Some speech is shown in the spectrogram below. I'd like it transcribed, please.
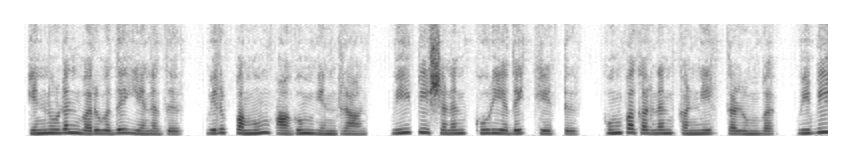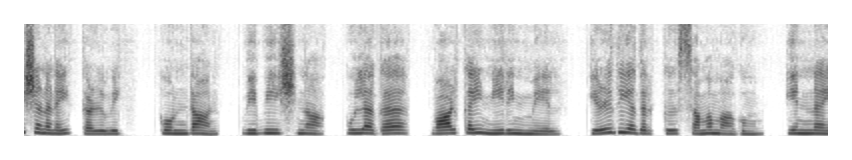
என்னுடன் வருவது எனது விருப்பமும் ஆகும் என்றான். விபீஷணன் கூறியதைக் கேட்டு கும்பகர்ணன் கண்ணீர் தழும்ப விபீஷணனை தழுவிக் கொண்டான். விபீஷ்ணா உலக வாழ்க்கை நீரின் மேல் எழுதியதற்கு சமமாகும். என்னை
